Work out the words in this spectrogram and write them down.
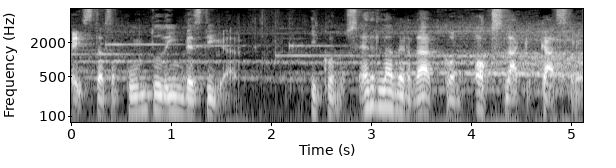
Estás a punto de investigar y conocer la verdad con Oxlack Castro.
